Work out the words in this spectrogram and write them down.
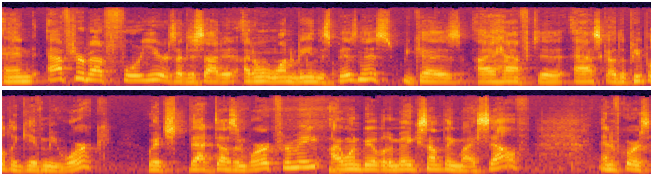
And after about four years, I decided I don't want to be in this business because I have to ask other people to give me work, which that doesn't work for me. Hmm. I want to be able to make something myself. And of course,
